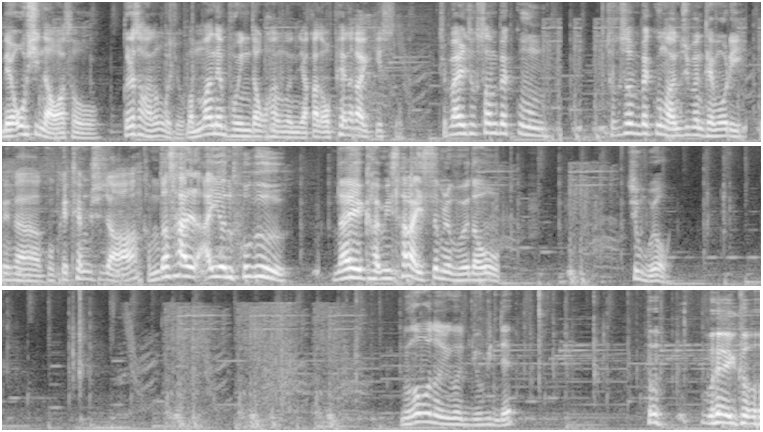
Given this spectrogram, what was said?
내 옷이 나와서. 그래서 하는 거죠. 만만해 보인다고 하는 건 약간 어페나가 있겠어. 제발 적선백궁. 적선백궁 안 주면 대머리. 그러니까 곱게 템 주자. 감다살 아이언 호그 나의 감이 살아있음을 보여다오. 지금 뭐야? 누가 봐도 이거 욕인데? 뭐야 이거?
